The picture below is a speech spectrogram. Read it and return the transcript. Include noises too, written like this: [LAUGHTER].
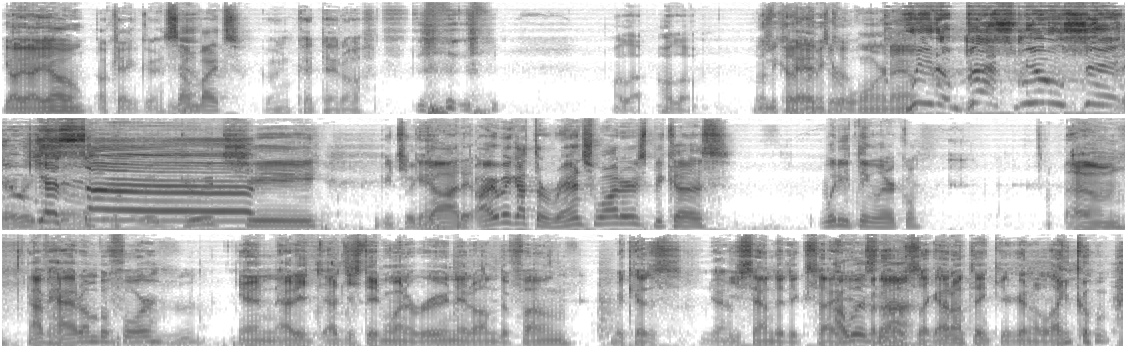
Yo, yo, yo. Okay, good. Sound bites. Go ahead and cut that off. [LAUGHS] Hold up, hold up. Let Those me cook. Let me pads are cook. worn out. We the best music. There we Yes, go. sir. Gucci. Gucci We gang. got it. All right, we got the ranch waters because. What do you think, lyrical? Um, I've had them before, and I did. I just didn't want to ruin it on the phone because Yeah. you sounded excited. I was but not. I was like, I don't think you're gonna [LAUGHS] like them.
